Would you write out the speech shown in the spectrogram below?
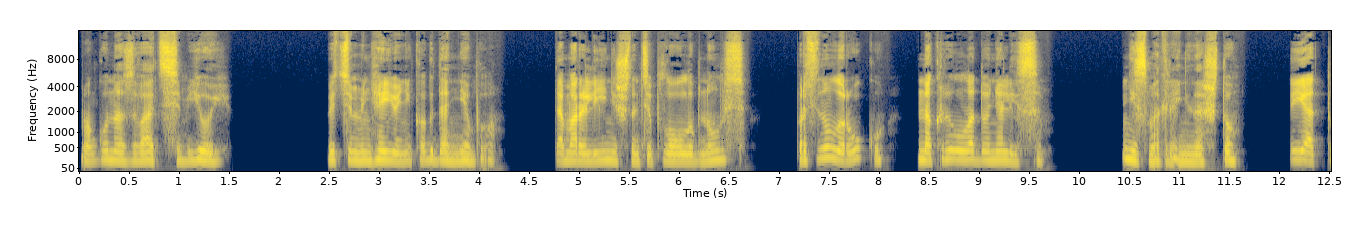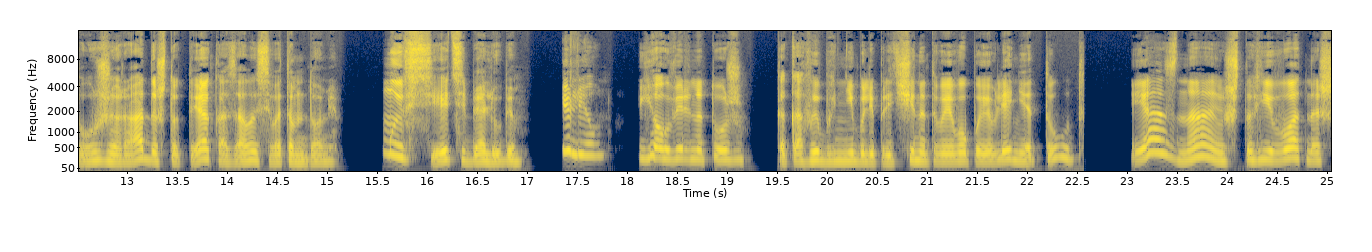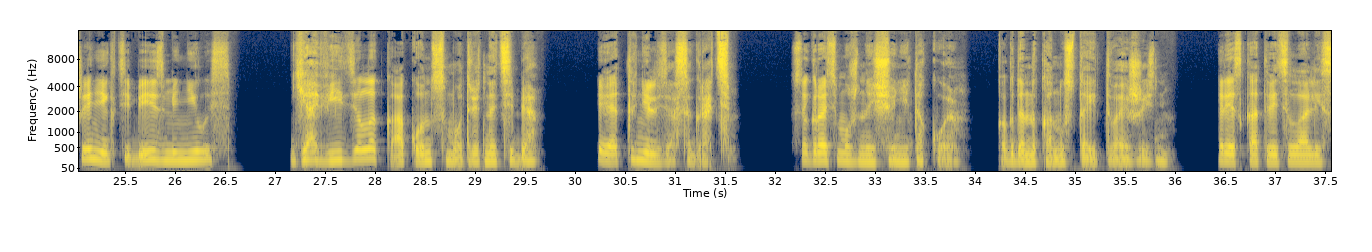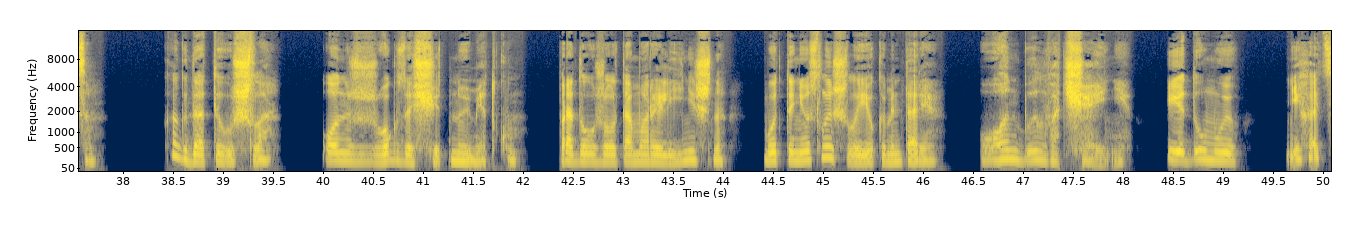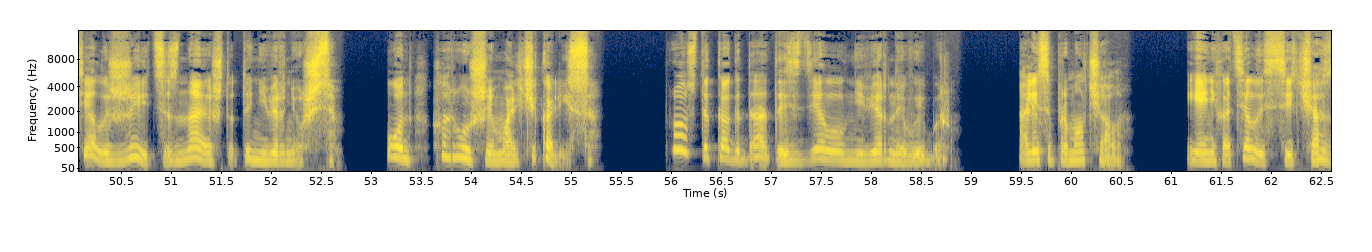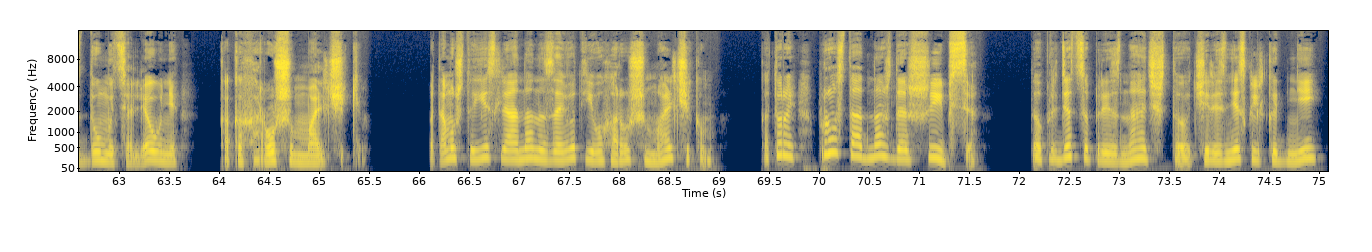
могу назвать семьей. Ведь у меня ее никогда не было. Тамара Ильинична тепло улыбнулась, протянула руку, накрыла ладонь Алисы. Несмотря ни на что, я тоже рада, что ты оказалась в этом доме. Мы все тебя любим. И Леон, я уверена, тоже. Каковы бы ни были причины твоего появления тут, я знаю, что его отношение к тебе изменилось. Я видела, как он смотрит на тебя. Это нельзя сыграть. Сыграть можно еще не такое, когда на кону стоит твоя жизнь. Резко ответила Алиса. Когда ты ушла, он сжег защитную метку. Продолжила Тамара Ильинична, будто не услышала ее комментария. Он был в отчаянии. И, думаю, не хотел жить, зная, что ты не вернешься. Он хороший мальчик, Алиса. Просто когда-то сделал неверный выбор. Алиса промолчала. Ей не хотелось сейчас думать о Леоне как о хорошем мальчике. Потому что если она назовет его хорошим мальчиком, который просто однажды ошибся, то придется признать, что через несколько дней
